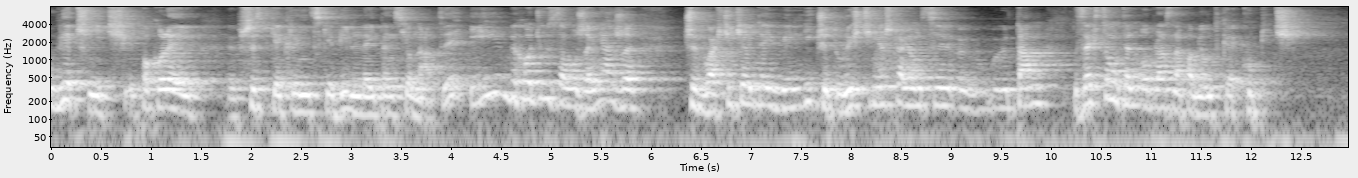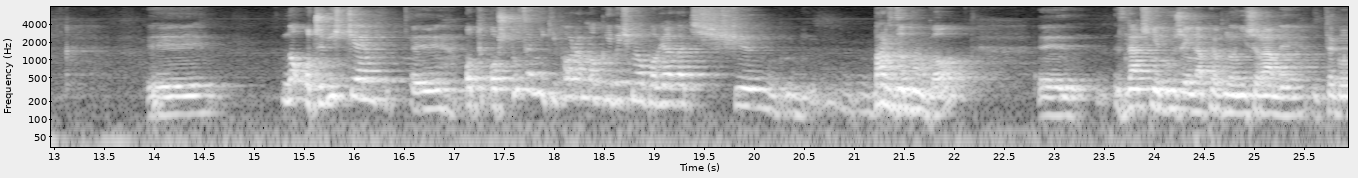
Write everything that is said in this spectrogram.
uwiecznić po kolei wszystkie krynickie wille i pensjonaty i wychodził z założenia, że czy właściciel tej willi, czy turyści mieszkający y, tam zechcą ten obraz na pamiątkę kupić. No, oczywiście o sztuce Nikifora moglibyśmy opowiadać bardzo długo, znacznie dłużej na pewno niż ramy tego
